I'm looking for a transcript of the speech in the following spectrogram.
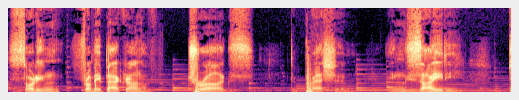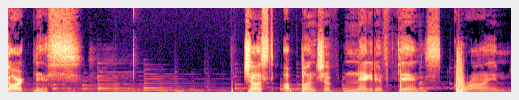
starting from a background of drugs, depression, anxiety, darkness, just a bunch of negative things, crime,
